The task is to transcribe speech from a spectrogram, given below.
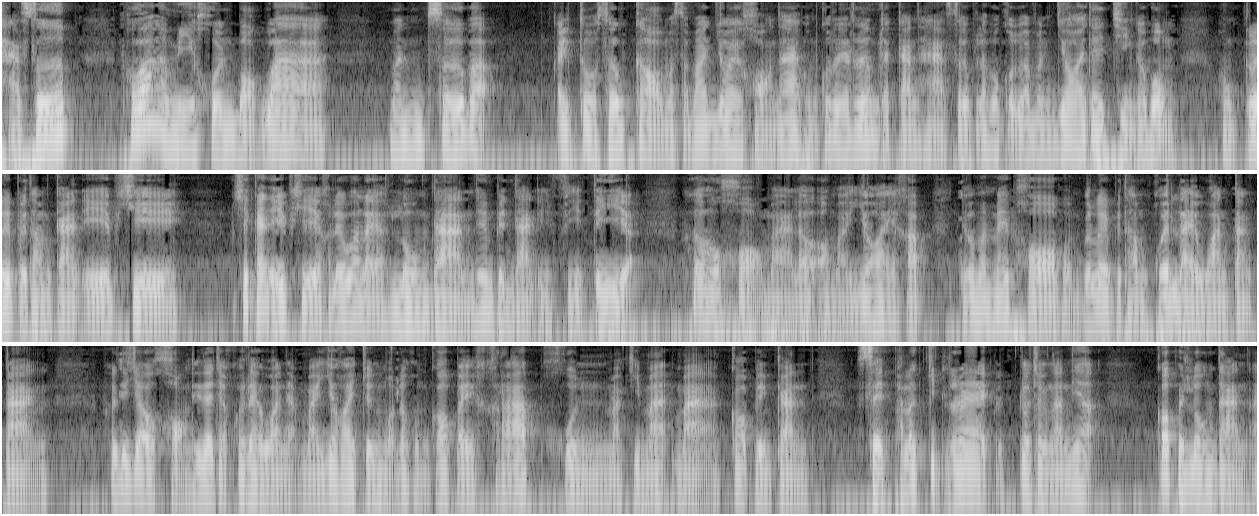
หาเซิร์ฟ เพราะว่ามีคนบอกว่ามันเซิร์ฟอะไอตัวเซิร์ฟเก่ามันสามารถย่อยของได้ ผมก็เลยเริ่มจากการหาเซิร์ฟแล้วปรากฏว่ามันย่อยได้จริงครับผม ผมก็เลยไปทำการ AFK ไม่ใช่การ AFK เขาเรียกว่าอะไรลงด่านที่มันเป็นด่าน Infinity อะเพื่อเอาของมาแล้วเอามาย่อยครับ แต่ว่ามันไม่พอผมก็เลยไปทำเควสรายวันต่างๆ เพื่อที่จะเอาของที่ได้จากเควสรายวันเนี่ยมาย่อยจนหมดแล้วผมก็ไปครับคุณมากิมะมา ก็เป็นการเสร็จภารกิจแรก แล้วจากนั้นเนี่ยก็ไปลงด่านไอ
